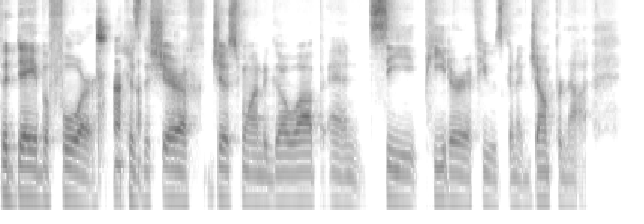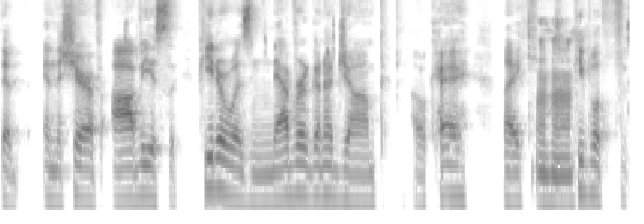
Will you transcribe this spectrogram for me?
the day before because the sheriff just wanted to go up and see peter if he was going to jump or not. The and the sheriff obviously peter was never going to jump okay like mm-hmm. people, th-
